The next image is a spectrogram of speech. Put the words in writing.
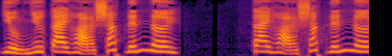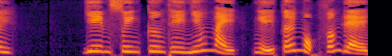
dường như tai họa sắp đến nơi. Tai họa sắp đến nơi. Diêm Xuyên Cương Thi nhớ mày, nghĩ tới một vấn đề.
